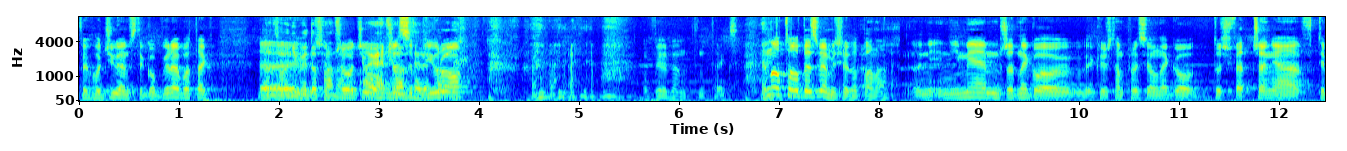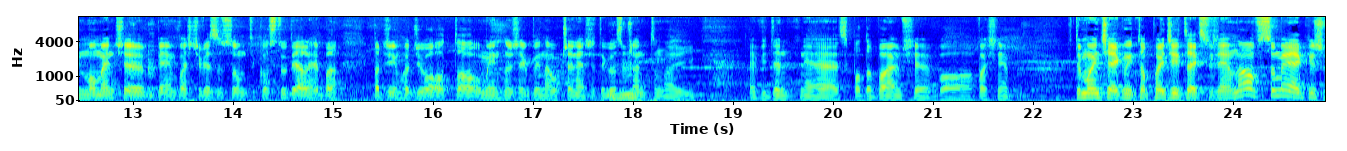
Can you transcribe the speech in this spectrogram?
Wychodziłem z tego biura, bo tak No, dzwonimy do się pana, przechodziło a ja przez telefonu. Uwielbiam ten tekst. No to odezwiemy się do pana. Nie, nie miałem żadnego jakiegoś tam profesjonalnego doświadczenia w tym momencie. Miałem właściwie ze sobą tylko studia, ale chyba bardziej mi chodziło o to, umiejętność jakby nauczenia się tego Mhm. sprzętu, no i ewidentnie spodobałem się, bo właśnie w tym momencie, jak mi to powiedzieli, to jak stwierdziłem, no w sumie jak już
